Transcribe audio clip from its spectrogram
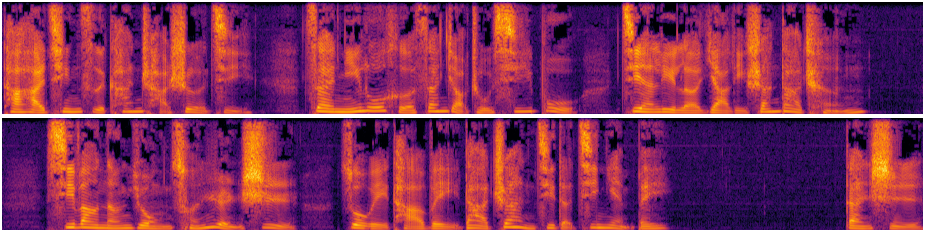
他还亲自勘察设计，在尼罗河三角洲西部建立了亚历山大城，希望能永存人世，作为他伟大战绩的纪念碑。但是，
